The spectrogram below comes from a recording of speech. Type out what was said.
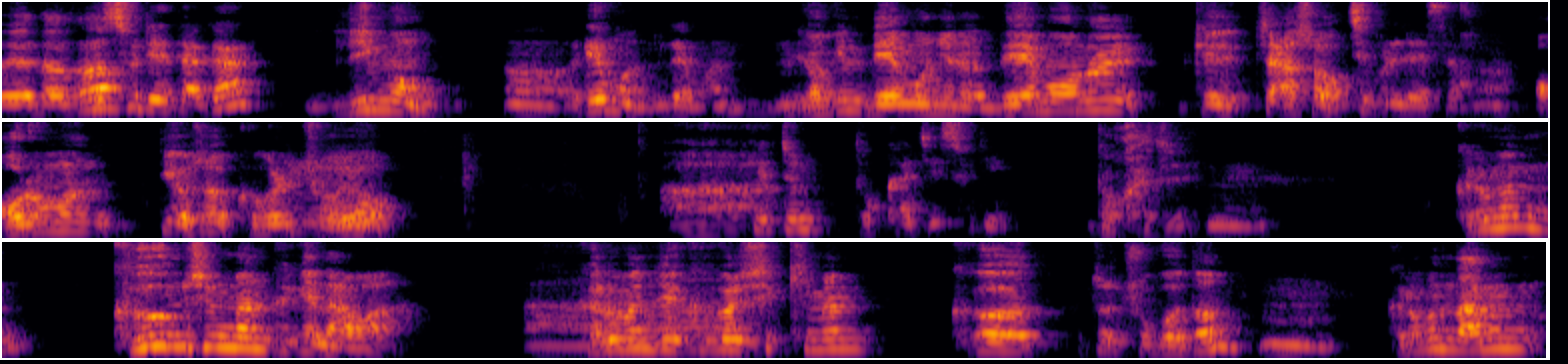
그거에다가 그 술에다가 리몽, 어 레몬 레몬. 음. 여긴 레몬이라 레몬을 이렇게 짜서 즙을 내서. 어. 얼음을 띄워서 그걸 음. 줘요. 아, 그게 좀 독하지 술이. 독하지. 음. 그러면 그 음식만 그게 나와. 아. 그러면 이제 그걸 시키면 그것도 주거든. 음. 그러면 나는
